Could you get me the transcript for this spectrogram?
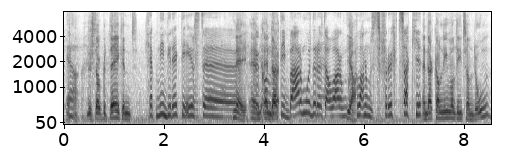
ja. Dus dat betekent, Je hebt niet direct de eerste... nee, en, je en, uit die baarmoeder, uit dat warm, Ja. warm vruchtzakje. en daar kan niemand iets aan doen,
